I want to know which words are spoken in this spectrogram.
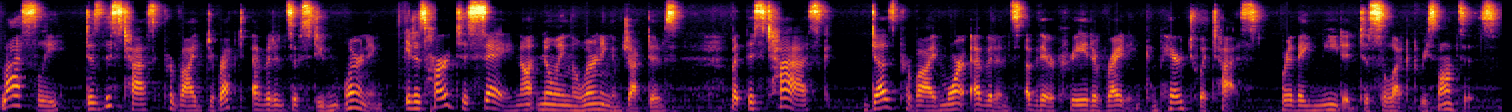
Lastly, does this task provide direct evidence of student learning? It is hard to say not knowing the learning objectives, but this task does provide more evidence of their creative writing compared to a test where they needed to select responses.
